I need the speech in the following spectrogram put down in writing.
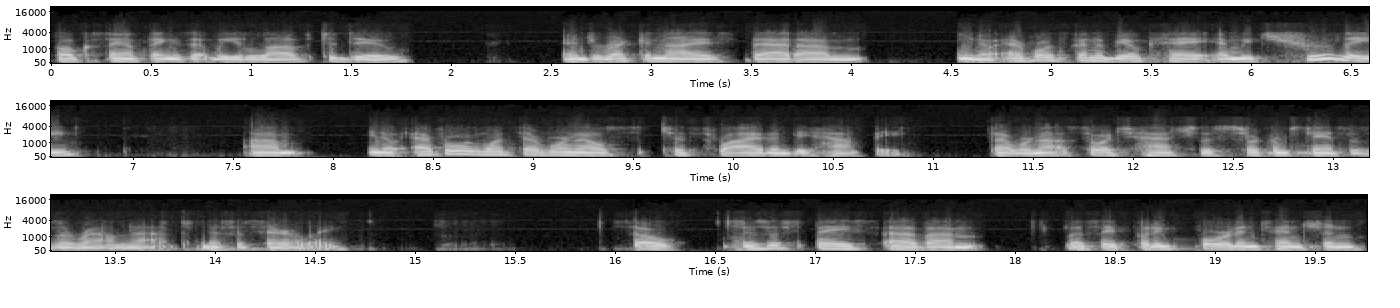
focusing on things that we love to do and to recognize that um, you know everyone's going to be okay and we truly um, you know everyone wants everyone else to thrive and be happy. That we're not so attached to the circumstances around that necessarily. So there's a space of um, let's say putting forward intention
